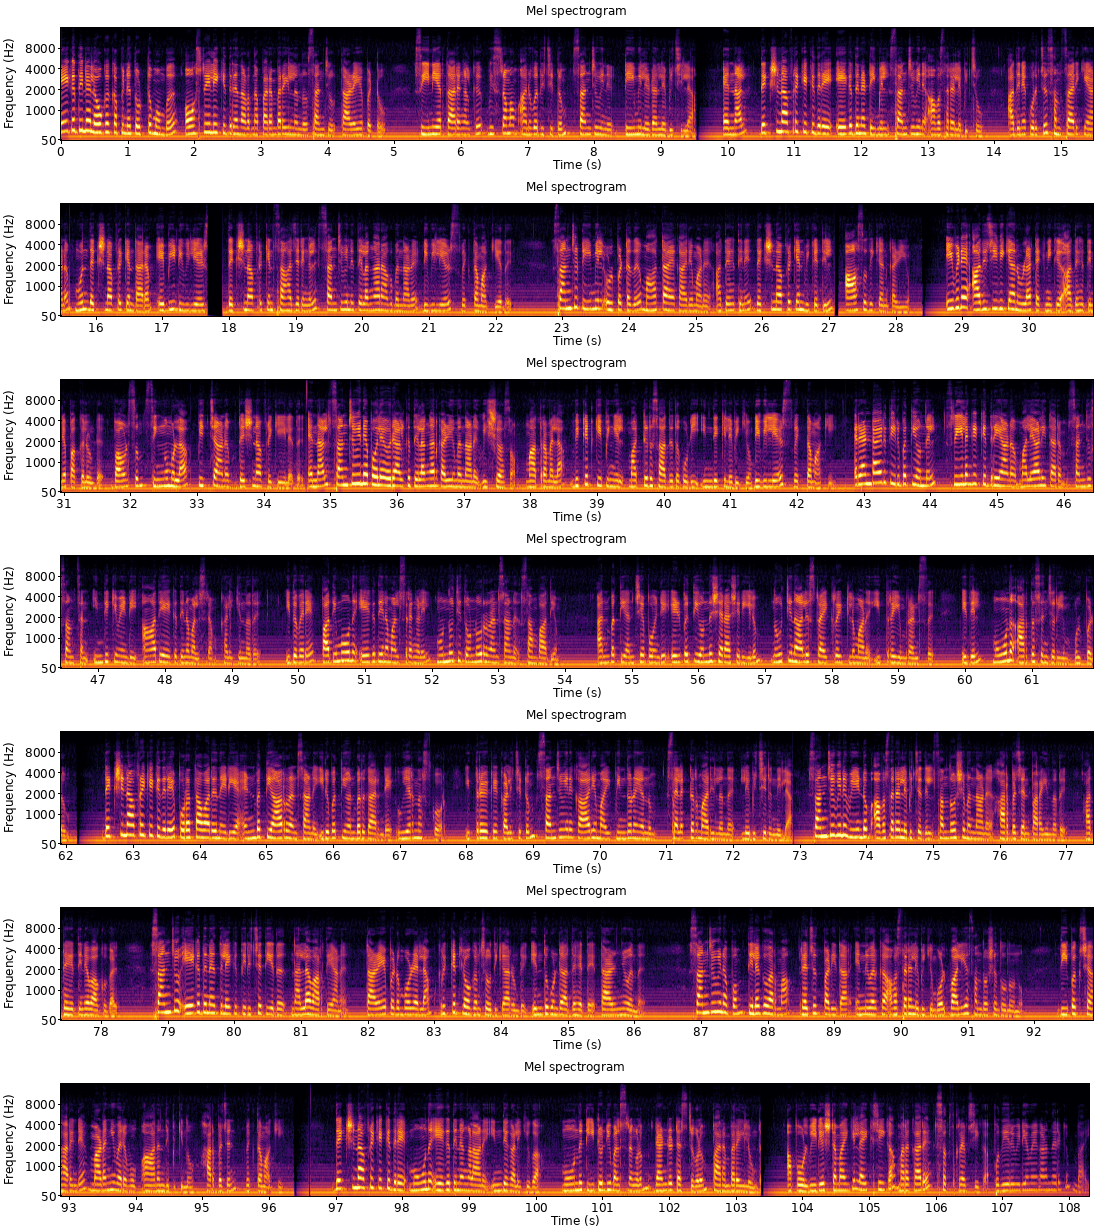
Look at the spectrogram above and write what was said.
ഏകദിന ലോകകപ്പിന് തൊട്ടുമുമ്പ് ഓസ്ട്രേലിയക്കെതിരെ നടന്ന പരമ്പരയിൽ നിന്ന് സഞ്ജു തഴയപ്പെട്ടു. സീനിയർ താരങ്ങൾക്ക് വിശ്രമം അനുവദിച്ചിട്ടും സഞ്ജുവിന് ടീമിലിടം ലഭിച്ചില്ല. എന്നാൽ ദക്ഷിണാഫ്രിക്കയ്ക്കെതിരെ ഏകദിന ടീമിൽ സഞ്ജുവിന് അവസരം ലഭിച്ചു. അതിനെക്കുറിച്ച് സംസാരിക്കുകയാണ് മുൻ ദക്ഷിണാഫ്രിക്കൻ താരം എബി ഡിവിലിയേഴ്സ്. ദക്ഷിണാഫ്രിക്കൻ സാഹചര്യങ്ങളിൽ സഞ്ജുവിന് തിളങ്ങാനാകുമെന്നാണ് ഡിവിലിയേഴ്സ് വ്യക്തമാക്കിയത്. സഞ്ജു ടീമിൽ ഉൾപ്പെട്ടത് മഹത്തായ കാര്യമാണ്. അദ്ദേഹത്തിന് ദക്ഷിണാഫ്രിക്കൻ വിക്കറ്റിൽ ആസ്വദിക്കാൻ കഴിയും. ഇവിടെ അതിജീവിക്കാനുള്ള ടെക്നിക്ക് അദ്ദേഹത്തിന്റെ പക്കലുണ്ട്. ബൗൺസും സിങ്ങുമുള്ള പിച്ചാണ് ദക്ഷിണാഫ്രിക്കയിലേത്. എന്നാൽ സഞ്ജുവിനെ പോലെ ഒരാൾക്ക് തിളങ്ങാൻ കഴിയുമെന്നാണ് വിശ്വാസം. മാത്രമല്ല വിക്കറ്റ് കീപ്പിംഗിൽ മറ്റൊരു സാധ്യത കൂടി ഇന്ത്യയ്ക്ക് ലഭിക്കും. ഡിവിലിയേഴ്സ് വ്യക്തമാക്കി. രണ്ടായിരത്തി ഇരുപത്തിയൊന്നിൽ ശ്രീലങ്കയ്ക്കെതിരെയാണ് മലയാളി താരം സഞ്ജു സാംസൺ ഇന്ത്യയ്ക്ക് വേണ്ടി ആദ്യ ഏകദിന മത്സരം കളിക്കുന്നത്. ഇതുവരെ പതിമൂന്ന് ഏകദിന മത്സരങ്ങളിൽ മുന്നൂറ്റി തൊണ്ണൂറ് റൺസാണ് സമ്പാദ്യം. അൻപത്തി അഞ്ച് പോയിന്റ് എഴുപത്തിയൊന്ന് ശരാശരിയിലും നൂറ്റിനാല് സ്ട്രൈക്ക് റേറ്റിലുമാണ് ഇത്രയും റൺസ്. ഇതിൽ മൂന്ന് അർദ്ധ സെഞ്ചുറിയും ഉൾപ്പെടും. ദക്ഷിണാഫ്രിക്കയ്ക്കെതിരെ പുറത്താവാതെ നേടിയ എൺപത്തിയാറ് റൺസാണ് ഇരുപത്തിയൊൻപതുകാരന്റെ ഉയർന്ന സ്കോർ. ഇത്രയൊക്കെ കളിച്ചിട്ടും സഞ്ജുവിന് കാര്യമായി പിന്തുണയൊന്നും സെലക്ടർമാരിൽ നിന്ന് ലഭിച്ചിരുന്നില്ല. സഞ്ജുവിന് വീണ്ടും അവസരം ലഭിച്ചതിൽ സന്തോഷമെന്നാണ് ഹർഭജൻ പറയുന്നത്. അദ്ദേഹത്തിന്റെ വാക്കുകൾ. സഞ്ജു ഏകദിനത്തിലേക്ക് തിരിച്ചെത്തിയത് നല്ല വാർത്തയാണ്. തഴയപ്പെടുമ്പോഴെല്ലാം ക്രിക്കറ്റ് ലോകം ചോദിക്കാറുണ്ട് എന്തുകൊണ്ട് അദ്ദേഹത്തെ തഴഞ്ഞുവെന്ന്. സഞ്ജുവിനൊപ്പം തിലക് വർമ്മ രജത് പടിദാർ എന്നിവർക്ക് അവസരം ലഭിക്കുമ്പോൾ വലിയ സന്തോഷം തോന്നുന്നു. ദീപക് ചഹാറിന്റെ മടങ്ങിവരവും ആനന്ദിപ്പിക്കുന്നു ഹർഭജൻ വ്യക്തമാക്കി. ദക്ഷിണാഫ്രിക്കയ്ക്കെതിരെ മൂന്ന് ഏകദിനങ്ങളാണ് ഇന്ത്യ കളിക്കുക. മൂന്ന് ടി ട്വന്റി മത്സരങ്ങളും രണ്ട് ടെസ്റ്റുകളും പരമ്പരയിലുണ്ട്. അപ്പോൾ വീഡിയോ ഇഷ്ടമായെങ്കിൽ ലൈക്ക് ചെയ്യുക മറക്കാതെ സബ്സ്ക്രൈബ് ചെയ്യുക. പുതിയൊരു വീഡിയോ കാണുന്നതായിരിക്കും ബൈ.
